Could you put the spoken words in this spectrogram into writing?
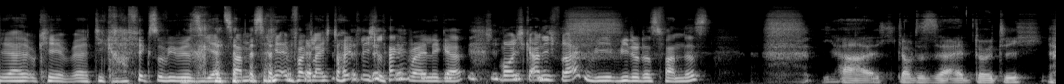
ja, okay, äh, die Grafik, so wie wir sie jetzt haben, ist ja im Vergleich deutlich langweiliger. Brauche ich gar nicht fragen, wie, wie du das fandest. Ja, ich glaube, das ist sehr eindeutig.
